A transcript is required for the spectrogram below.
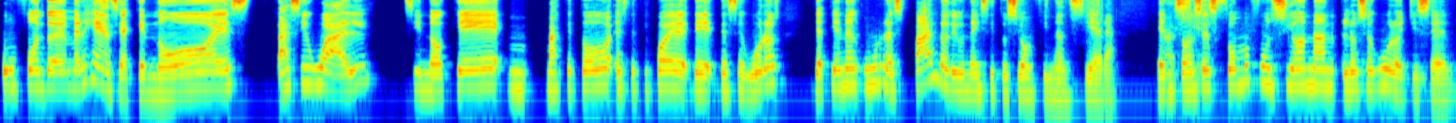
un fondo de emergencia que no es casi igual sino que mm, más que todo este tipo de, seguros ya tienen un respaldo de una institución financiera. Entonces, ¿cómo funcionan los seguros, Giselle?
